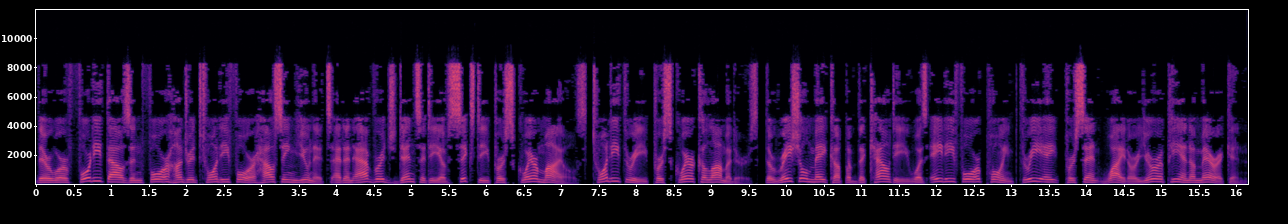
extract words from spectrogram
There were 40,424 housing units at an average density of 60 per square miles, 23 per square kilometers. The racial makeup of the county was 84.38% white or European American,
